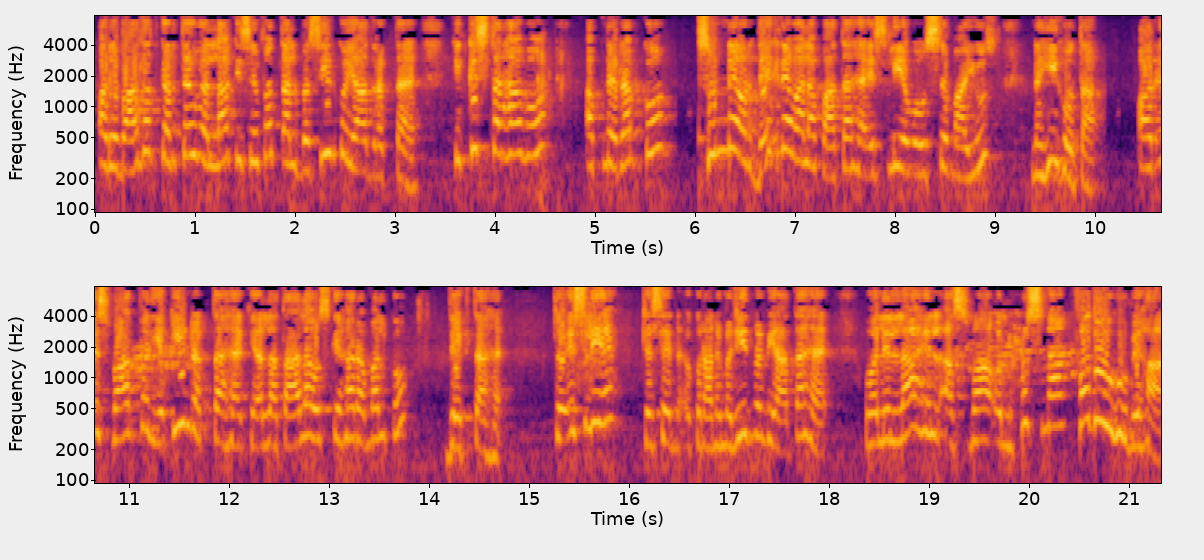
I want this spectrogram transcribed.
اور عبادت کرتے ہوئے اللہ کی صفت البصیر کو یاد رکھتا ہے کہ کس طرح وہ اپنے رب کو سننے اور دیکھنے والا پاتا ہے، اس لیے وہ اس سے مایوس نہیں ہوتا۔ اور اس بات پر یقین رکھتا ہے کہ اللہ تعالیٰ اس کے ہر عمل کو دیکھتا ہے۔ تو اس لیے جیسے قرآن مجید میں بھی آتا ہے ولی اللہ الحسن فدو بحا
